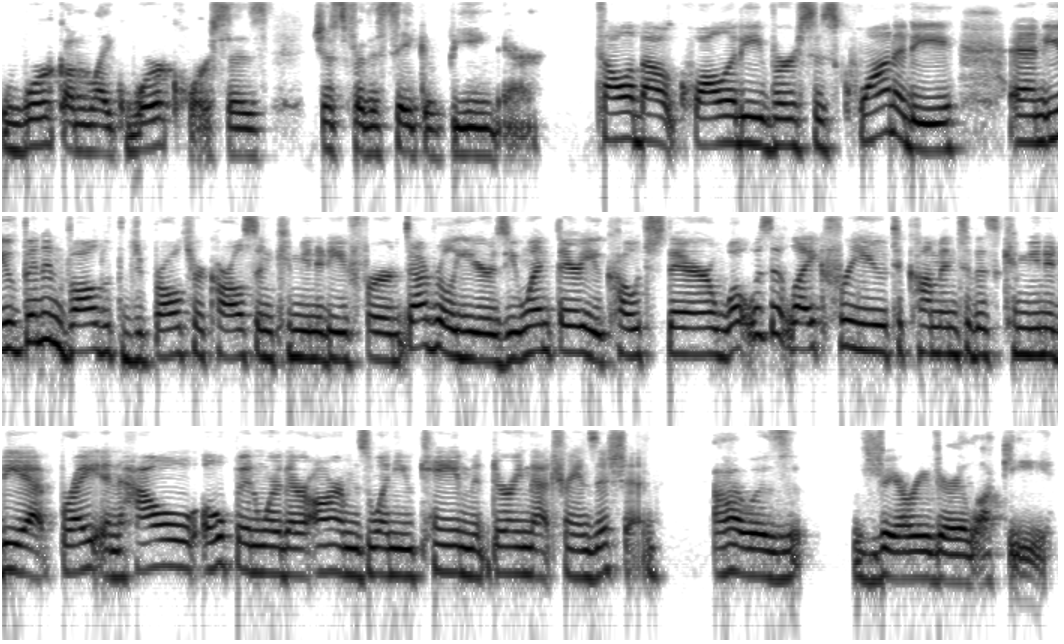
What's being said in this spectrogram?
work on like workhorses just for the sake of being there. It's all about quality versus quantity. And you've been involved with the Gibraltar Carlson community for several years. You went there, you coached there. What was it like for you to come into this community at Brighton? How open were their arms when you came during that transition? I was very, very lucky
